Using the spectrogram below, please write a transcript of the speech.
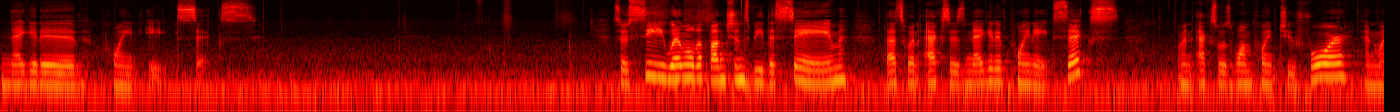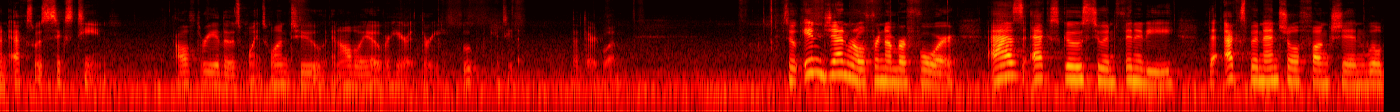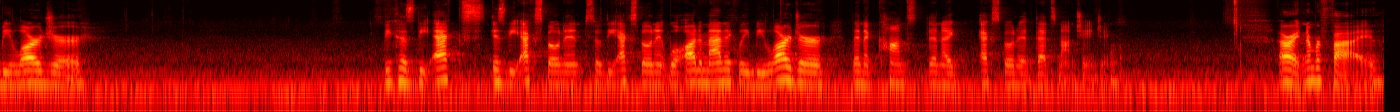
Negative 0.86. So C, when will the functions be the same? That's when x is negative 0.86, when x was 1.24, and when x was 16. All three of those points, one, two, and all the way over here at three. Oop, can't see the, the third one. So in general, for number four, as x goes to infinity, the exponential function will be larger because the x is the exponent, so the exponent will automatically be larger than a const than a exponent that's not changing. All right, number five.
